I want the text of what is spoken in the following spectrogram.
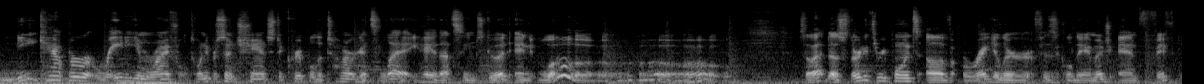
Kneecapper Radium Rifle. 20% chance to cripple the target's leg. Hey, that seems good. And whoa, whoa. So that does 33 points of regular physical damage and 50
